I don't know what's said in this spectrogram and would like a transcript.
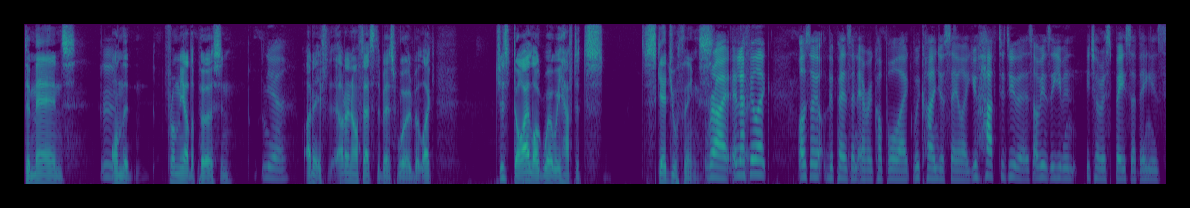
demands Mm, on the from the other person. yeah. I don't if I don't know if that's the best word, but like just dialogue where we have to s- schedule things. Right. And I feel like also depends on every couple. Like we can't just say like you have to do this. Obviously giving each other space I think is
